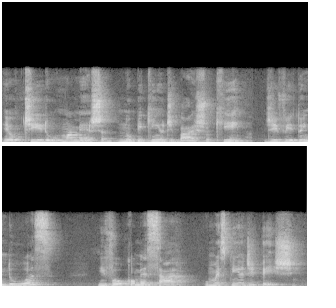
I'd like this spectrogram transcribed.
eu tiro uma mecha no biquinho de baixo aqui, divido em duas e vou começar uma espinha de peixe.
